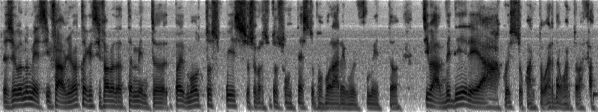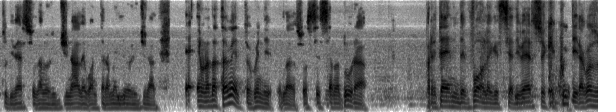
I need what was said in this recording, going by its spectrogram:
Cioè, secondo me si fa ogni volta che si fa un adattamento, poi molto spesso, soprattutto su un testo popolare come il fumetto, si va a vedere ah, questo quanto guarda quanto l'ha fatto diverso dall'originale, quanto era meglio l'originale. È, è un adattamento, quindi la sua stessa natura pretende e vuole che sia diverso e che quindi la cosa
